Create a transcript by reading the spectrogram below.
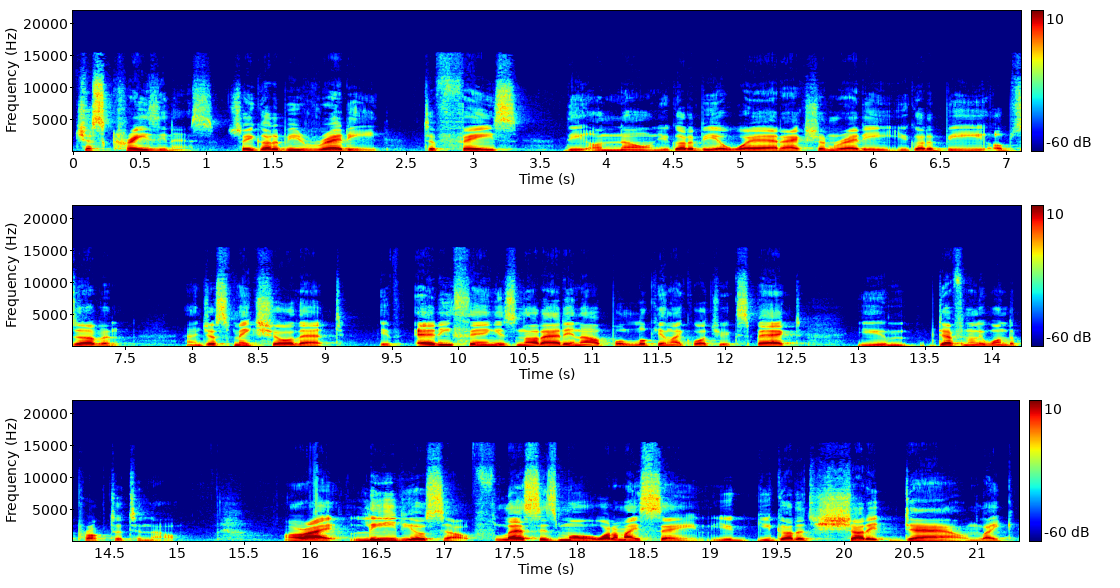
just craziness. So you got to be ready to face the unknown. You got to be aware and action ready. You got to be observant and just make sure that if anything is not adding up or looking like what you expect, you definitely want the proctor to know. All right, lead yourself. Less is more. What am I saying? You you got to shut it down. Like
